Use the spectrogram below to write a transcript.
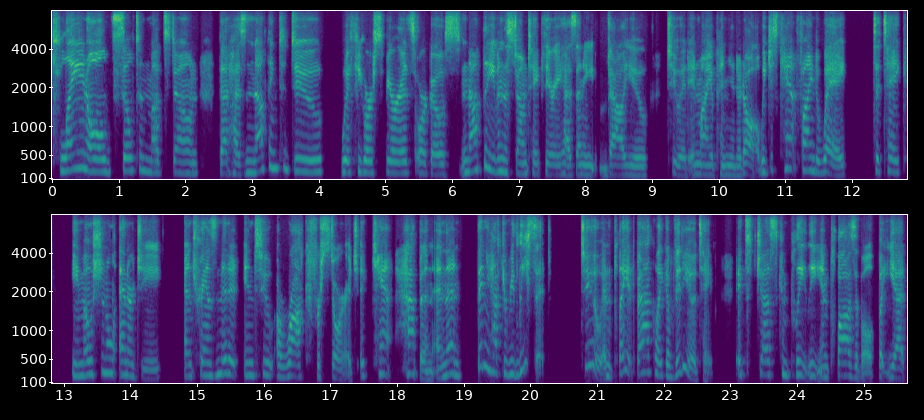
plain old silt and mudstone that has nothing to do with your spirits or ghosts. Not that even the stone tape theory has any value to it, in my opinion, at all. We just can't find a way to take emotional energy and transmit it into a rock for storage. It can't happen. And then then you have to release it too and play it back like a videotape. It's just completely implausible, but yet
